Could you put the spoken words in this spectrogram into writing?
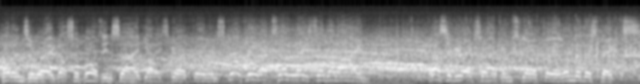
Heron's away, got support inside. Gary Schofield. And Schofield accelerates to the line. That's a great try from Schofield under the sticks.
